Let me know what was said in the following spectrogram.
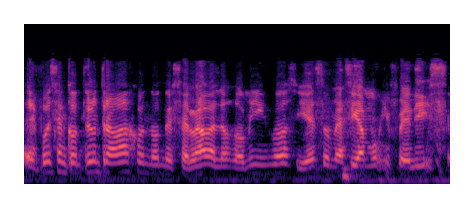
Después encontré un trabajo en donde cerraban los domingos y eso me hacía muy feliz.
